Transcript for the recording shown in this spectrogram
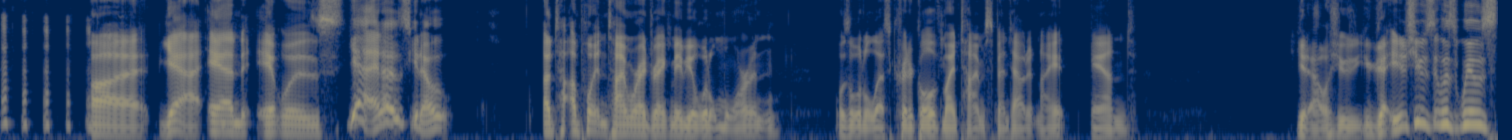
uh, yeah, and it was yeah, and it was you know a, t- a point in time where I drank maybe a little more and was a little less critical of my time spent out at night, and you know she you get she was it was it was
